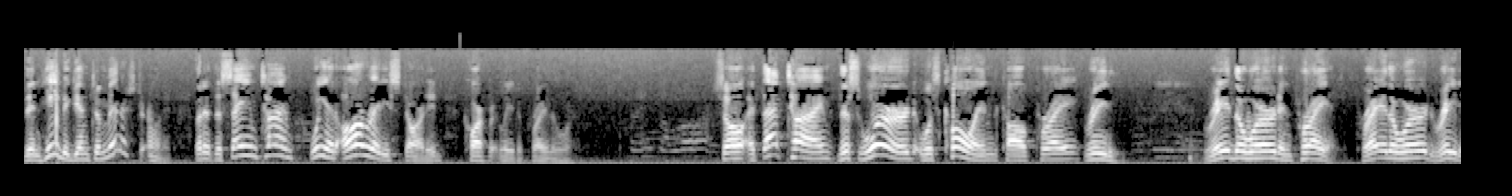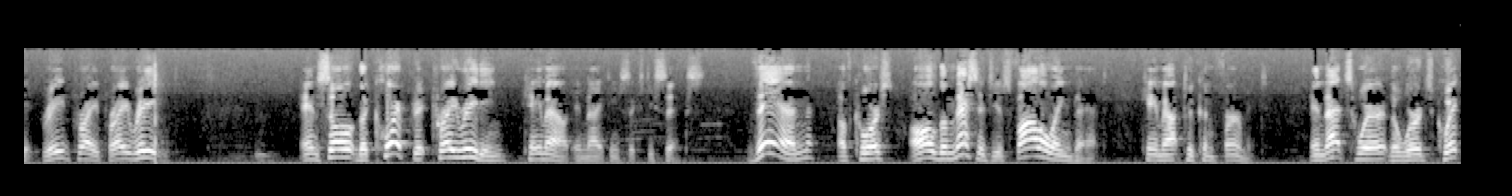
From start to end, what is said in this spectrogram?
Then he began to minister on it. But at the same time, we had already started corporately to pray the Word. So at that time, this word was coined called pray reading. Read the Word and pray it. Pray the Word, read it. Read, pray, pray, read. And so the corporate pray reading came out in 1966. Then, of course, all the messages following that came out to confirm it. And that's where the words quick,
